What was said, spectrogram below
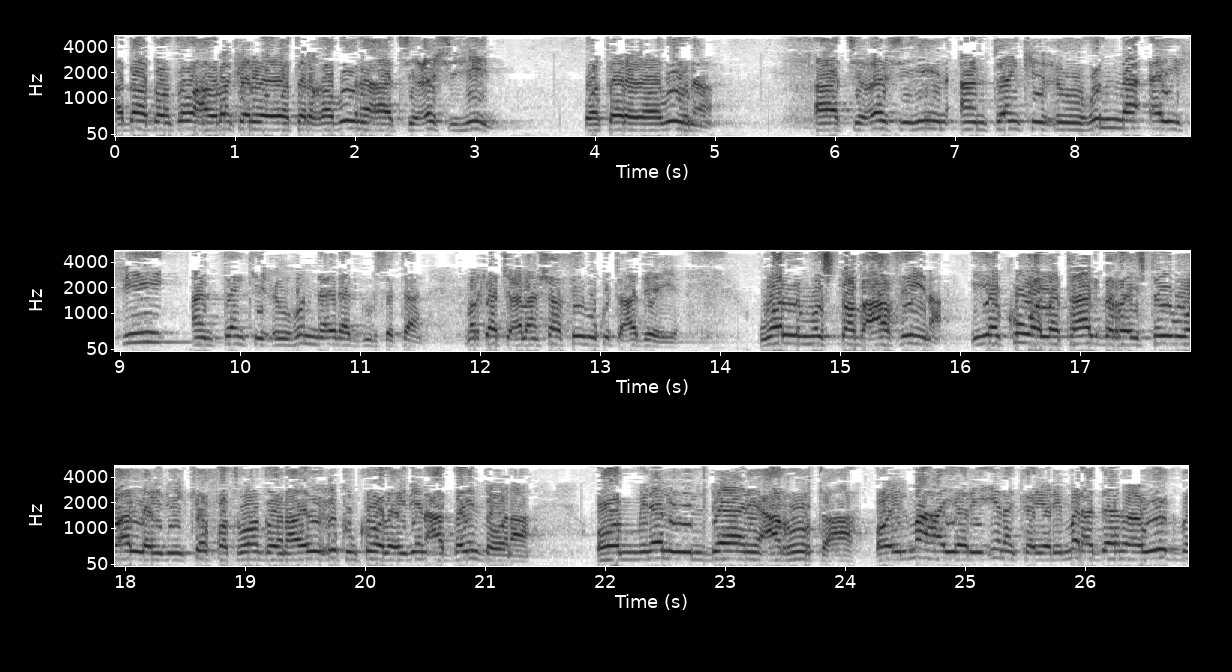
haddaad doonto waxaa odhan kari watargabuuna aada jeceshihiin. Watargabuuna aada jeceshihiin an tankixuuhunna ay fii an tankixuuhunna inaad guursataan. Markaa jeclaanshaha fii buu ku tacadeeya wlmustadcafiina iyo kuwa la taag daraystay buu alla idinka fatwoon doonaa o xukunkooda idin caddayn doonaa oo min alwildaani carruurta ah oo ilmaha yari inanka yari mar haddaanu awoodba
